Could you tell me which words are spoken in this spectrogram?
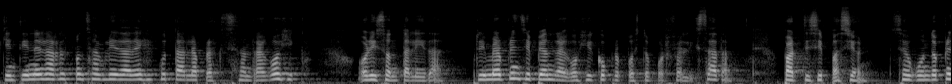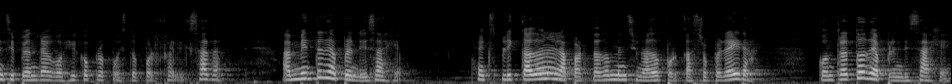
quien tiene la responsabilidad de ejecutar la praxis andragógica. Horizontalidad, primer principio andragógico propuesto por Félix Ada. Participación, segundo principio andragógico propuesto por Félix Ada. Ambiente de aprendizaje, explicado en el apartado mencionado por Castro Pereira. Contrato de aprendizaje.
